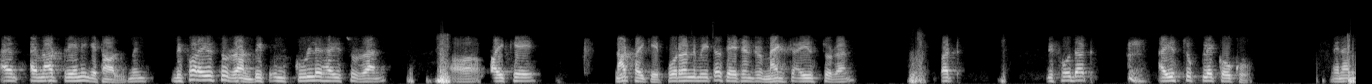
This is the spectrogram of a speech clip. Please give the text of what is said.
I'm, I'm not training at all. I mean, before I used to run in school days I used to run uh, 5k not 5k 400 meters 800 max i used to run. But before that i used to play kho kho when i'm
